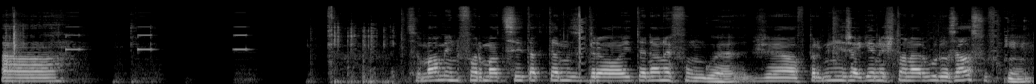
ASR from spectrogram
A co mám informaci, tak ten zdroj teda nefunguje. Takže já v první řadě, než to narvu do zásuvky,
